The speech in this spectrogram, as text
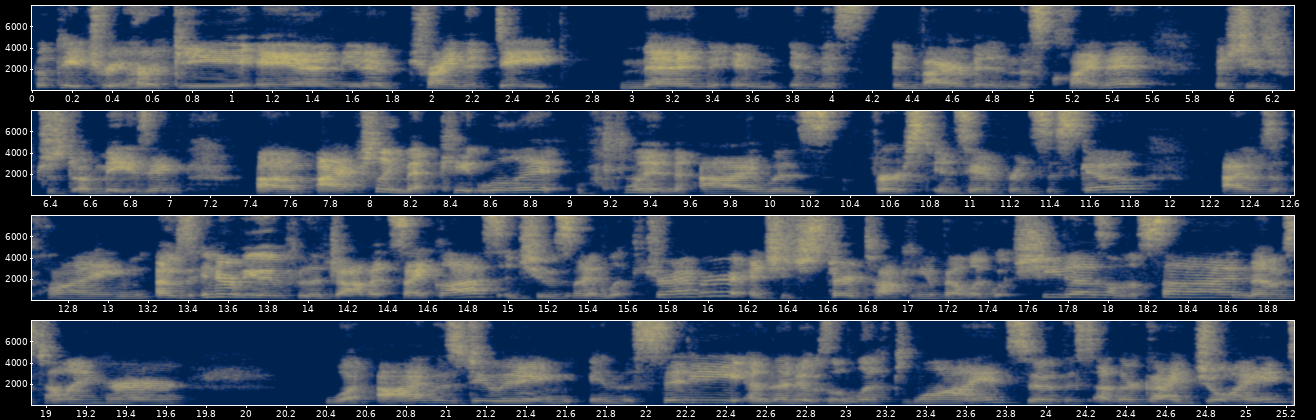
the patriarchy and you know trying to date men in in this environment in this climate and she's just amazing um, i actually met kate willett when i was first in san francisco i was applying i was interviewing for the job at sightglass and she was my lyft driver and she just started talking about like what she does on the side and i was telling her what i was doing in the city and then it was a lyft line so this other guy joined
